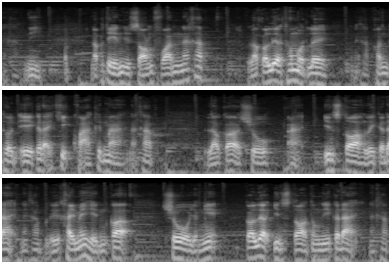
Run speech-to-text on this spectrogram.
นะครับ นี่เราก็จะเห็นอยู่ 2 ฟอนต์นะครับ เราก็เลือกทั้งหมดเลยนะครับ Ctrl A ก็ได้คลิกขวาขึ้นมานะครับ แล้วก็โชว์อ่า install เลยก็ได้นะครับ หรือใครไม่เห็นก็โชว์อย่างนี้ก็เลือก install ตรงนี้ก็ได้นะครับ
